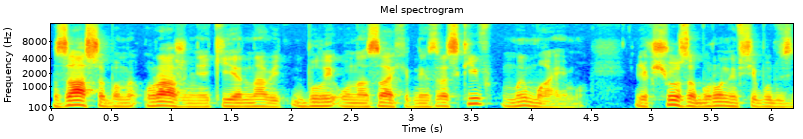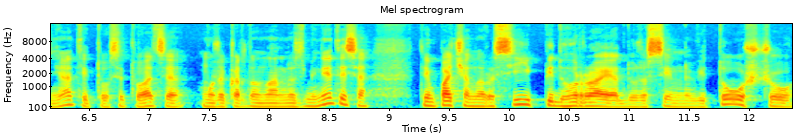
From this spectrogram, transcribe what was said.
засобами ураження, які навіть були у нас західних зразків, ми маємо. Якщо заборони всі будуть зняті, то ситуація може кардинально змінитися. Тим паче на Росії підгорає дуже сильно від того, що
